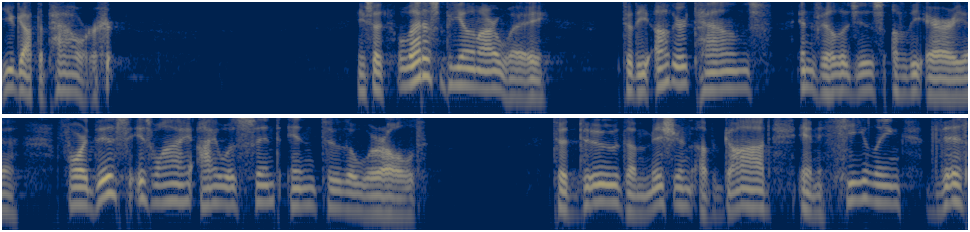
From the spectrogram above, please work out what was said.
You got the power. He said, Let us be on our way to the other towns and villages of the area, for this is why I was sent into the world to do the mission of God in healing this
